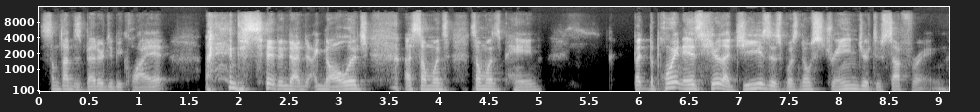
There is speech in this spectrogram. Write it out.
sometimes it's better to be quiet and to sit and acknowledge uh, someone's someone's pain. But the point is here that Jesus was no stranger to suffering.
